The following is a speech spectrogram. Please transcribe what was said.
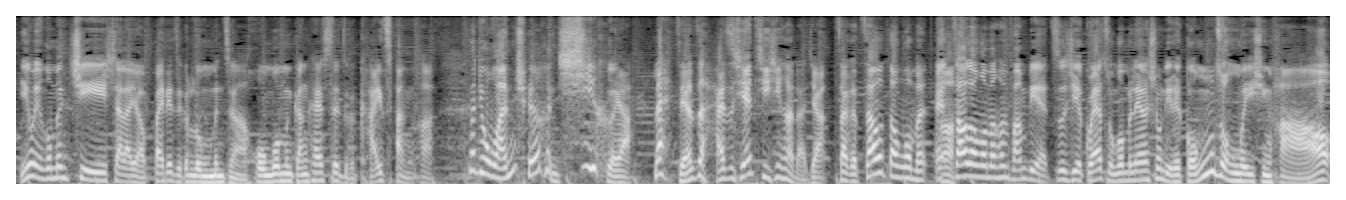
因为我们接下来要摆的这个龙门阵啊，和我们刚开始的这个开场哈，那就完全很契合呀。来，这样子还是先提醒下大家，咋个找到我们？哎，找到我们很方便，直接关注我们两兄弟的公众微信号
